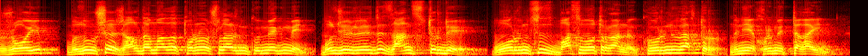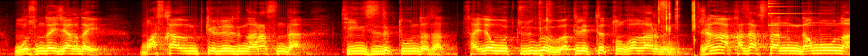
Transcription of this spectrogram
жойып бұзушы жалдамалы тонаушылардың көмегімен бұл жерлерді заңсыз түрде орынсыз басып отырғаны көрініп ақ тұр. Міне құрметті ағайын осындай жағдай басқа үміткерлердің арасында теңсіздік туындатады. Сайлау өткізуге уәкілетті тұлғалардың жаңа қазақстанның дамуына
